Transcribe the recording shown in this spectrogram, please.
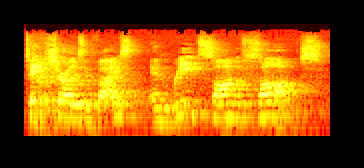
take Charlie's advice and read Song of Songs.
